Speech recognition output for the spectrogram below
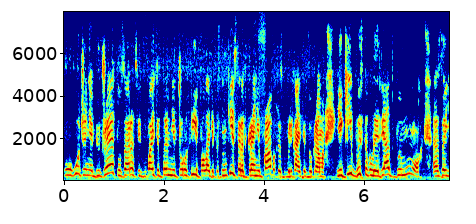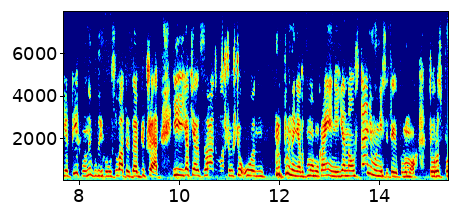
погодження бюджету зараз відбуваються певні торги в палаті представників серед крайніх правих республіканців, зокрема, які виставили ряд вимог, за яких вони будуть голосувати за бюджет. І як я згадувала, що якщо припинення допомоги Україні є на останньому місяці вимог, то розпоча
